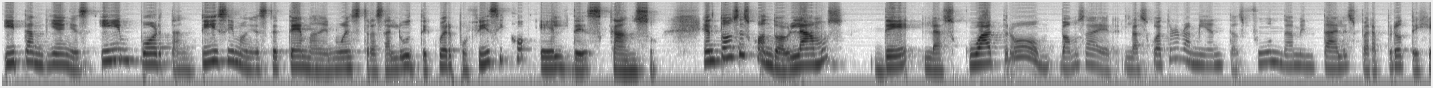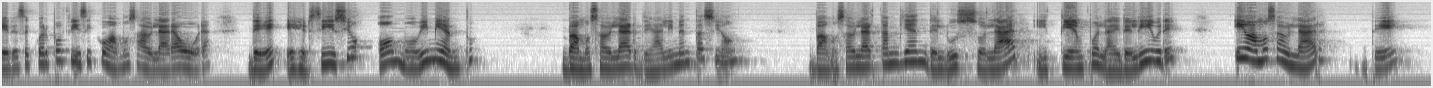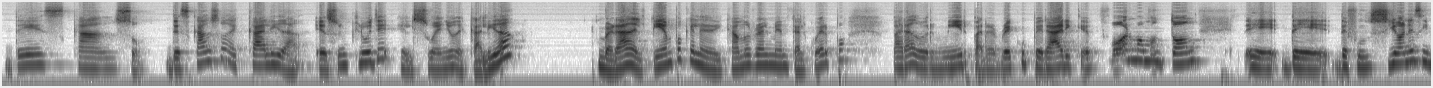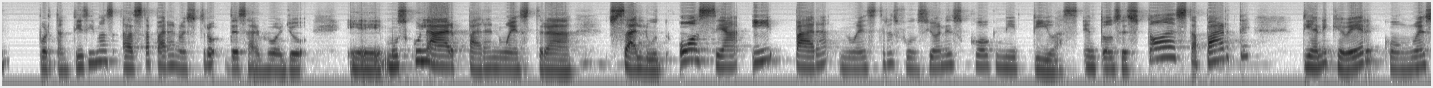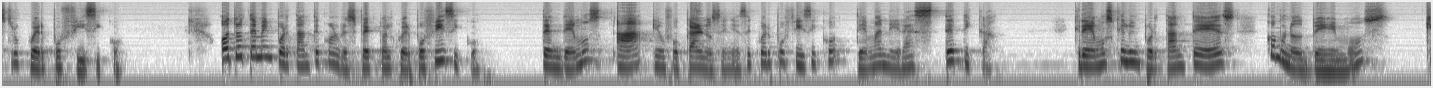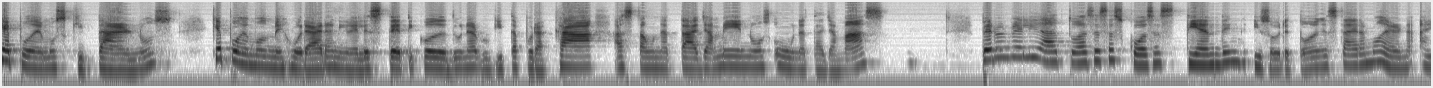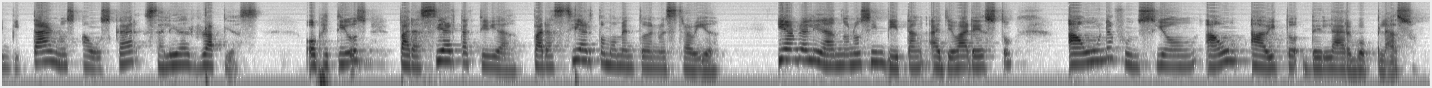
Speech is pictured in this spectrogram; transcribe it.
Y también es importantísimo en este tema de nuestra salud de cuerpo físico el descanso. Entonces, cuando hablamos de las cuatro, vamos a ver, las cuatro herramientas fundamentales para proteger ese cuerpo físico, vamos a hablar ahora de ejercicio o movimiento, vamos a hablar de alimentación, vamos a hablar también de luz solar y tiempo al aire libre y vamos a hablar de descanso, descanso de calidad. Eso incluye el sueño de calidad, ¿verdad? El tiempo que le dedicamos realmente al cuerpo para dormir, para recuperar y que forma un montón eh, de, funciones importantísimas hasta para nuestro desarrollo eh, muscular, para nuestra salud ósea y para nuestras funciones cognitivas. Entonces, toda esta parte tiene que ver con nuestro cuerpo físico. Otro tema importante con respecto al cuerpo físico. Tendemos a enfocarnos en ese cuerpo físico de manera estética. Creemos que lo importante es cómo nos vemos, qué podemos quitarnos, qué podemos mejorar a nivel estético desde una arruguita por acá hasta una talla menos o una talla más. Pero en realidad todas esas cosas tienden, y sobre todo en esta era moderna, a invitarnos a buscar salidas rápidas, objetivos para cierta actividad, para cierto momento de nuestra vida. Y en realidad no nos invitan a llevar esto a una función, a un hábito de largo plazo.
